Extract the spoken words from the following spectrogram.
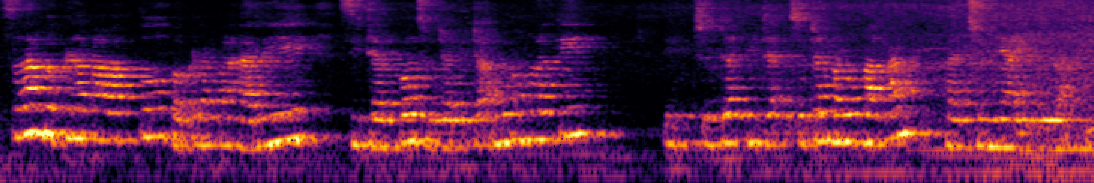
selang beberapa waktu beberapa hari si pun sudah tidak murung lagi. Sudah tidak sudah melupakan bajunya itu lagi.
